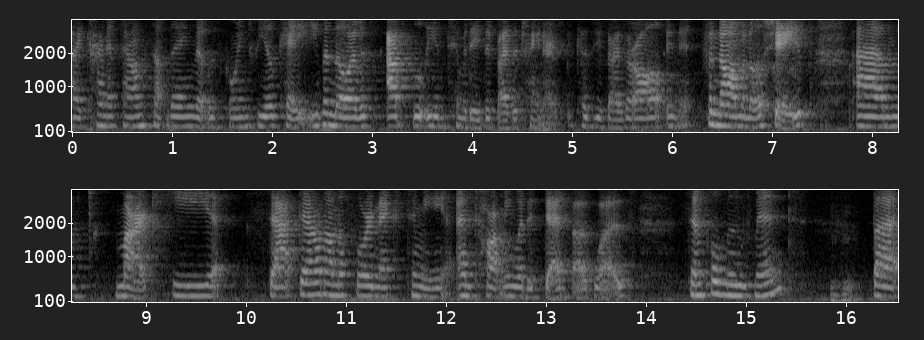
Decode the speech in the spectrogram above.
I kind of found something that was going to be okay, even though I was absolutely intimidated by the trainers because you guys are all in phenomenal shape. Um, Mark, he sat down on the floor next to me and taught me what a dead bug was. Simple movement, mm-hmm. but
